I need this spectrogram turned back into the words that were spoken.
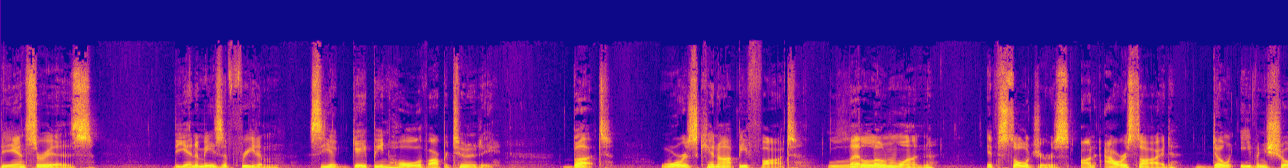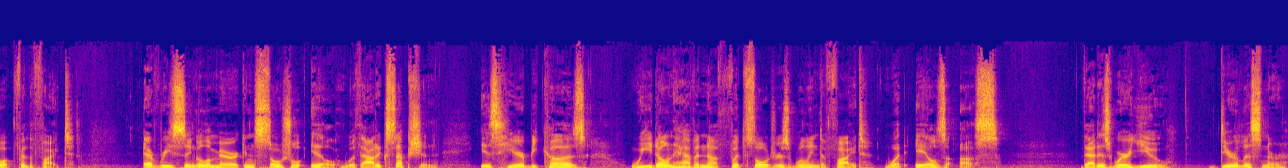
The answer is the enemies of freedom see a gaping hole of opportunity. But wars cannot be fought, let alone won, if soldiers on our side don't even show up for the fight. Every single American social ill, without exception, is here because we don't have enough foot soldiers willing to fight what ails us. That is where you, dear listener,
